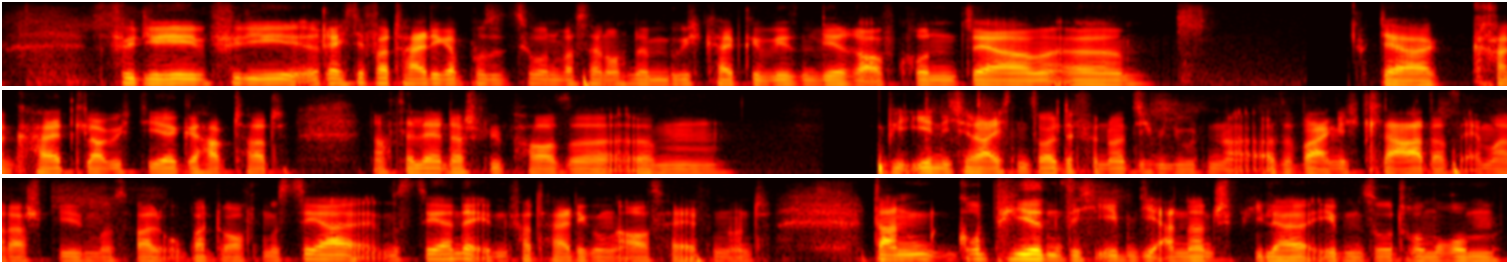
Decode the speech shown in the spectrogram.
für die, für die rechte Verteidigerposition, was ja noch eine Möglichkeit gewesen wäre aufgrund der äh, der Krankheit, glaube ich, die er gehabt hat nach der Länderspielpause, ähm, wie eh nicht reichen sollte für 90 Minuten. Also war eigentlich klar, dass Emma da spielen muss, weil Oberdorf musste ja, musste ja in der Innenverteidigung aushelfen. Und dann gruppierten sich eben die anderen Spieler eben so drumrum.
